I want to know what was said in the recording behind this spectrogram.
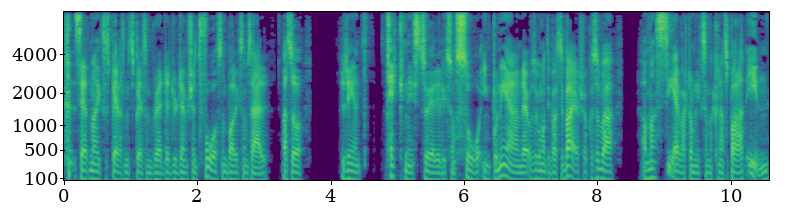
Säg att man liksom spelar som ett spel som Red Dead Redemption 2 som bara liksom så här, alltså rent tekniskt så är det liksom så imponerande och så går man tillbaka till Bioshock och så bara Ja, man ser vart de liksom har kunnat spara in.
